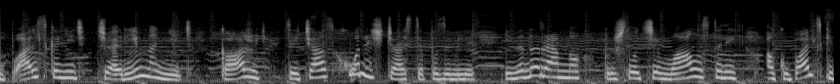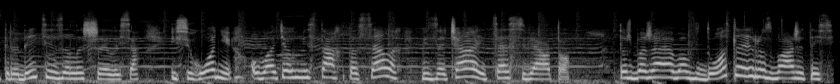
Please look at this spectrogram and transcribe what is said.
Купальська ніч, чарівна ніч. Кажуть, цей час ходить щастя по землі. І недаремно пройшло чимало століть, а купальські традиції залишилися. І сьогодні у багатьох містах та селах відзначають це свято. Тож бажаю вам вдосталь розважитись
